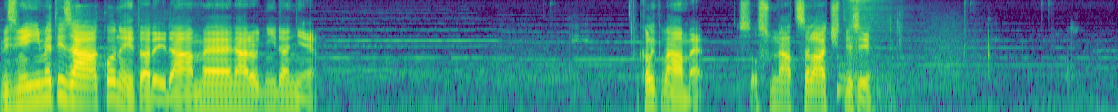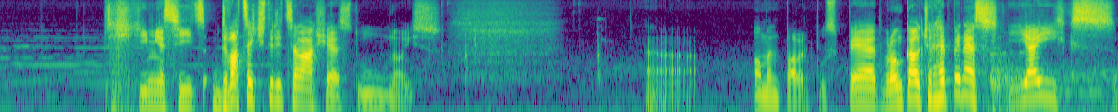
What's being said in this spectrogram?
My změníme ty zákony tady, dáme národní daně. Kolik máme? 18,4. Příští měsíc 24,6. Uh, nice. Uh, Omen Power plus 5. Brown Culture Happiness. Yikes.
